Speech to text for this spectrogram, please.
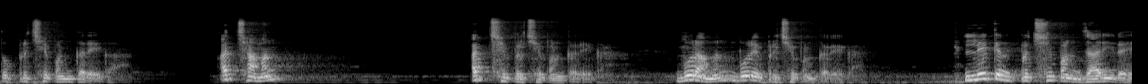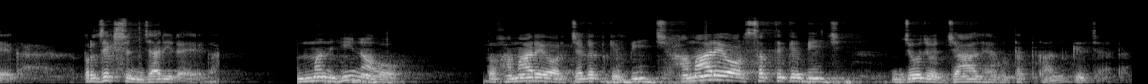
तो प्रक्षेपण करेगा। अच्छा मन, अच्छे प्रक्षेपण करेगा। बुरा मन, बुरे प्रक्षेपण करेगा। लेकिन प्रक्षेपण जारी रहेगा प्रोजेक्शन जारी रहेगा। मन ही ना हो तो हमारे और जगत के बीच, हमारे और सत्य के बीच जो जो जाल है, वो तत्काल गिर जाता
